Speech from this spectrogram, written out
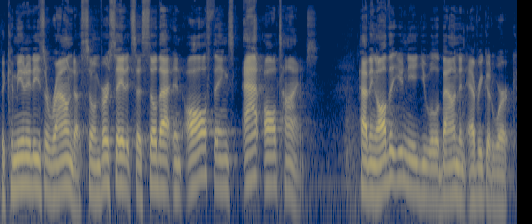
the communities around us. So in verse 8 it says, So that in all things, at all times, having all that you need, you will abound in every good work.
